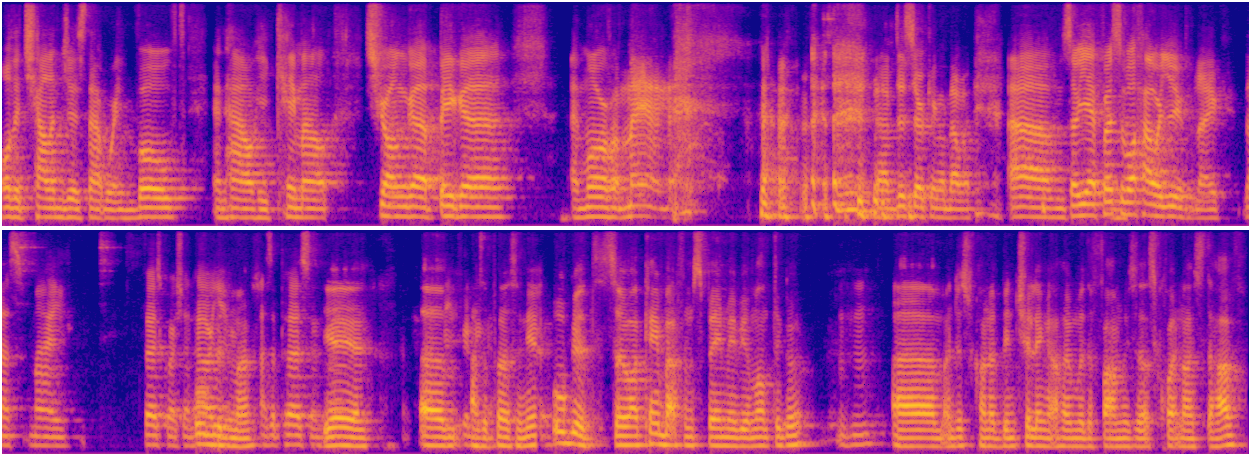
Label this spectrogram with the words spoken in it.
all the challenges that were involved, and how he came out stronger, bigger, and more of a man. no, I'm just joking on that one. Um, so yeah, first of all, how are you? Like that's my first question. How all are good, you man. as a person? Yeah, yeah. Um, as a person, yeah, all good. So I came back from Spain maybe a month ago, mm-hmm. um, and just kind of been chilling at home with the family. So that's quite nice to have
